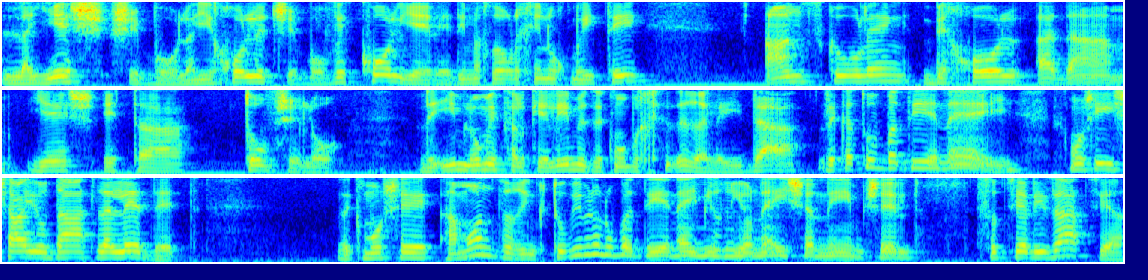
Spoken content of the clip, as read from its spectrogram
ליש שבו, ליכולת שבו, וכל ילד, אם נחזור לחינוך ביתי, unschooling, בכל אדם יש את הטוב שלו. ואם לא מקלקלים את זה כמו בחדר הלידה, זה כתוב ב-DNA. זה כמו שאישה יודעת ללדת. זה כמו שהמון דברים כתובים לנו ב-DNA מיליוני שנים של סוציאליזציה.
